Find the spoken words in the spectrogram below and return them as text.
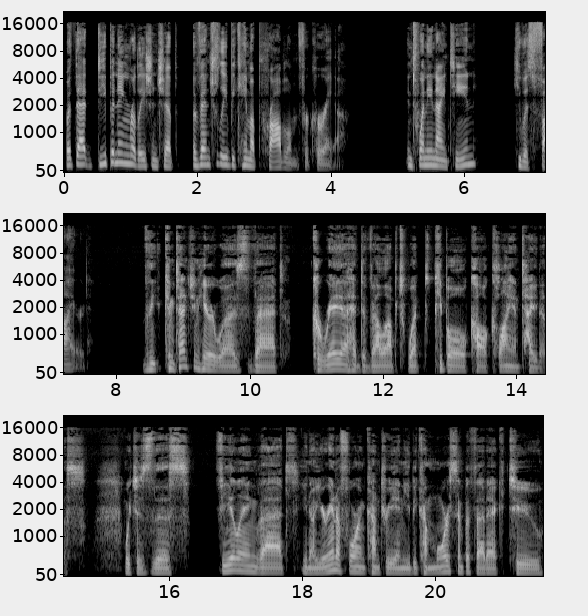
But that deepening relationship eventually became a problem for Correa. In 2019, he was fired. The contention here was that Correa had developed what people call clientitis, which is this feeling that, you know, you're in a foreign country and you become more sympathetic to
